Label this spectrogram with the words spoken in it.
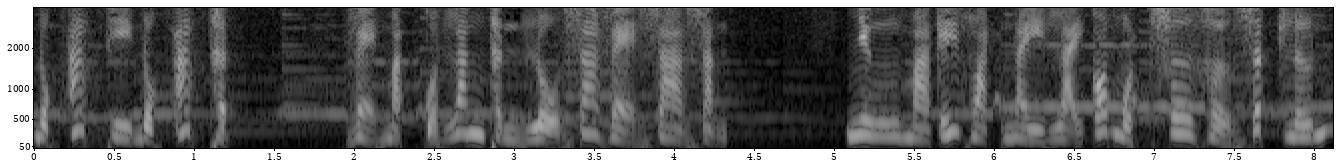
Độc áp thì độc áp thật. Vẻ mặt của Lăng thần lộ ra vẻ già dặn. Nhưng mà kế hoạch này lại có một sơ hở rất lớn.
